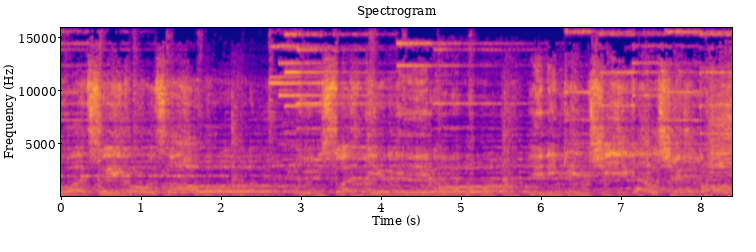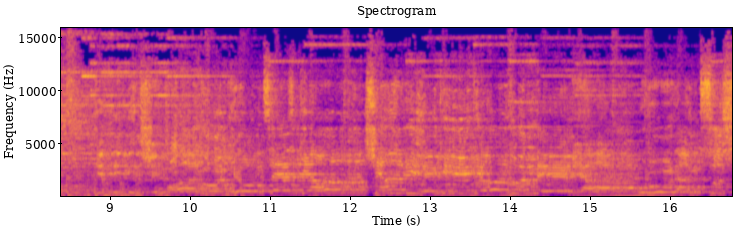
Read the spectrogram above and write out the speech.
偌多苦楚。阮选择的路，一定坚持到成功。坚定的心伴阮向前行，请你会记着阮的名。有人出世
